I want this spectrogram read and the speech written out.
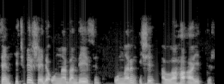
Sen hiçbir şeyde onlardan değilsin. Onların işi Allah'a aittir.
